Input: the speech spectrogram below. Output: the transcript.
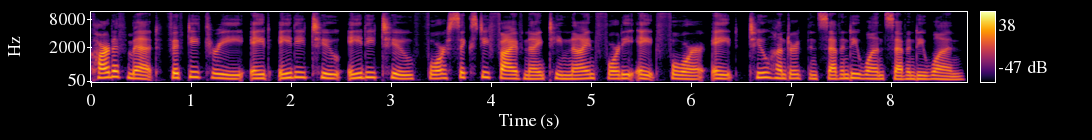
Cardiff Met 53 8 82 82 465 19 9 48 4 8 271 71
